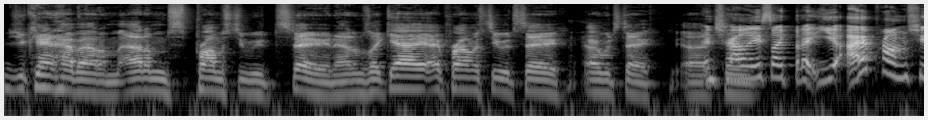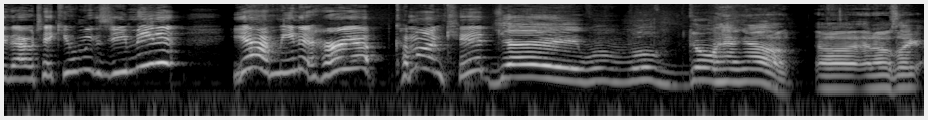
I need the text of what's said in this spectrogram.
"You can't have Adam. Adam's promised you would stay," and Adam's like, "Yeah, I, I promised you would stay. I would stay." Uh, And Charlie's like, but I, yeah, I promised you that I would take you with me because do you mean it? Yeah, I mean it. Hurry up. Come on, kid. "Yay, we'll, we'll go hang out." Uh, and I was like,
